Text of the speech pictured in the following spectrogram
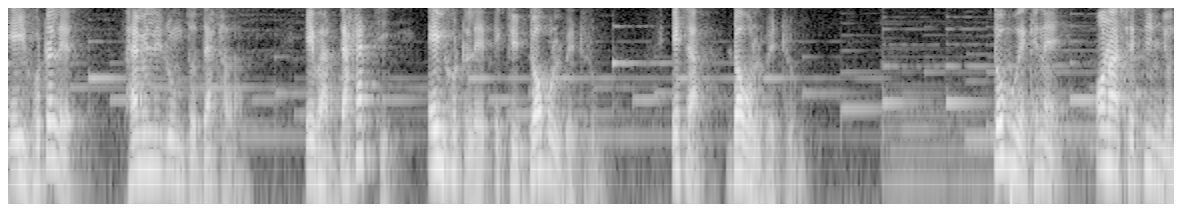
এই হোটেলের ফ্যামিলি রুম তো দেখালাম। এবার দেখাচ্ছি এই হোটেলের একটি ডবল বেডরুম এটা ডবল বেডরুম তবু এখানে অনায়াসে তিনজন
